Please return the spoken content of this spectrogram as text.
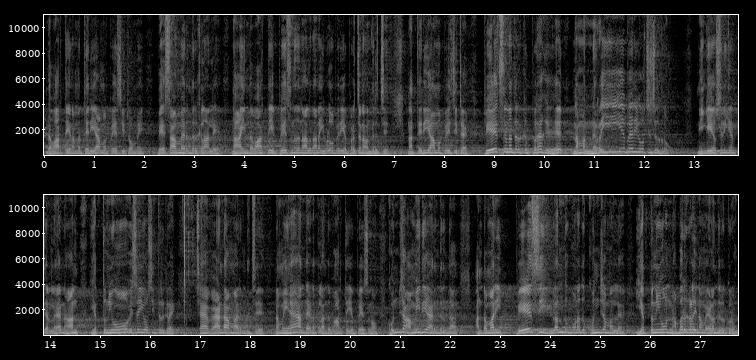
இந்த வார்த்தையை நம்ம தெரியாமல் பேசிட்டோமே பேசாம இருந்திருக்கலாம்லே நான் இந்த வார்த்தையை பேசினதுனால தானே இவ்வளோ பெரிய பிரச்சனை வந்துருச்சு. நான் தெரியாமல் பேசிட்டேன். பேசினதற்கு பிறகு நம்ம நிறைய பேர் யோசிச்சிருக்கிறோம். நீங்கள் யோசிக்கிறீங்கன்னு தெரில நான் எத்தனையோ விஷயம் யோசித்திருக்கிறேன். ச்சே வேண்டாமா இருந்துச்சு. நம்ம ஏன் அந்த இடத்துல அந்த வார்த்தையை பேசணும்? கொஞ்சம் அமைதியாக இருந்திருந்தா அந்த மாதிரி பேசி இழந்து போனது கொஞ்சம் அல்ல எத்தனையோ நபர்களை நம்ம இழந்திருக்கிறோம்.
